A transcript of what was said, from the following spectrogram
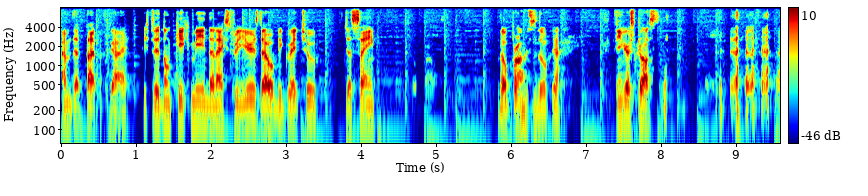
I'm that type of guy. If they don't kick me in the next three years, that would be great too. Just saying. No promises though, yeah. Fingers crossed.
